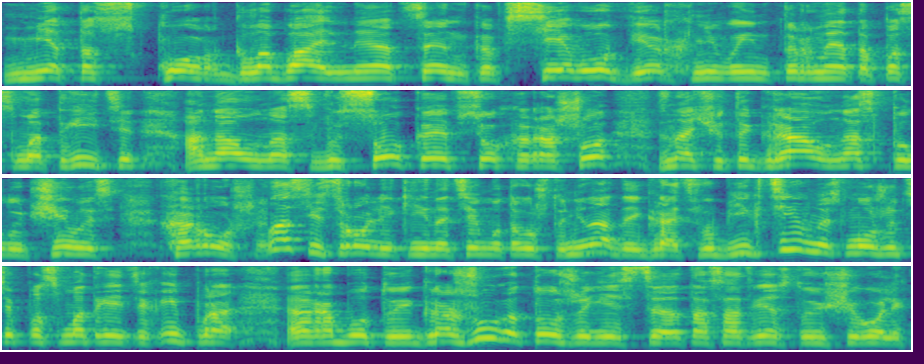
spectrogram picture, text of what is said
метаскор, глобальная оценка всего верхнего интернета. Посмотрите, она у нас высокая, все хорошо, значит игра у нас получилась хорошая. У нас есть ролики и на тему того, что не надо играть в объективность, можете посмотреть их, и про э, работу игражура тоже есть э, соответствующий ролик.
